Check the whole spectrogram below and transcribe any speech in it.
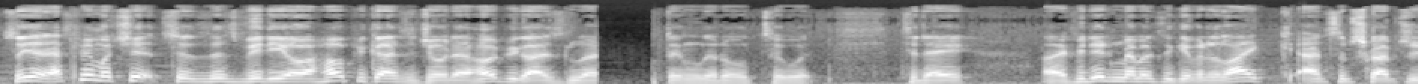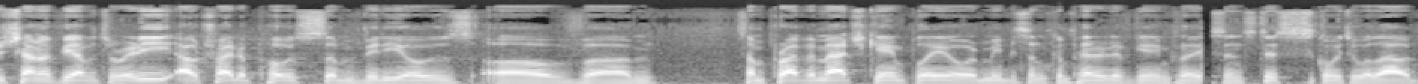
So yeah, that's pretty much it to this video. I hope you guys enjoyed it. I hope you guys learned something little to it today. Uh, if you did, remember to give it a like and subscribe to the channel if you haven't already. I'll try to post some videos of um, some private match gameplay or maybe some competitive gameplay since this is going to allow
